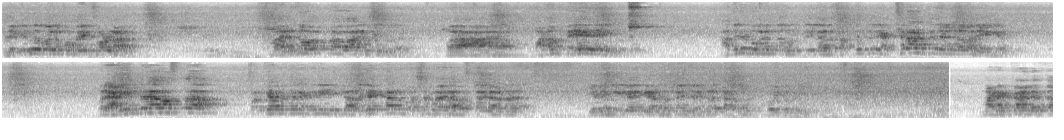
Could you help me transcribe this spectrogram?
വിളിക്കുന്നത് പോലും മൊബൈൽ ഫോണിലാണ്. മരുന്ന് വാങ്ങിക്കുന്നത് പണം പേ ചെയ്യുന്നത്. അതിന് പോലും നിവൃത്തിയില്ലാതെ സത്യത്തിൽ അക്ഷരാർത്ഥത്തിൽ ഞങ്ങൾ വരയുകയാണ് ഒരു അടിയന്തരാവസ്ഥ പ്രഖ്യാപിച്ചാൽ എങ്ങനെ എനിക്ക് അതിനേക്കാൾ മോശമായ അവസ്ഥയിലാണ് ഇലങ്കിയിലെ കേരളത്തിലെ ജനങ്ങൾ കടന്നു പോയിക്കൊണ്ടിരിക്കുന്നത് മഴക്കാലത്ത്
